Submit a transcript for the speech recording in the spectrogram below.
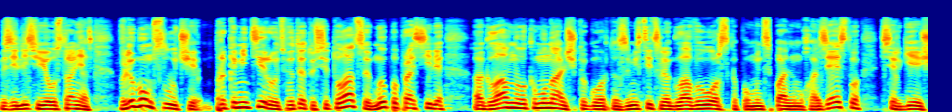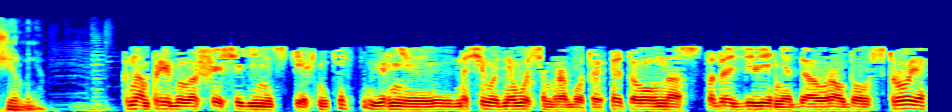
взялись ее устранять. В любом случае, прокомментировать вот эту ситуацию мы попросили э, главного коммунальщика города, заместителя главы Орска по муниципальному хозяйству Сергея Щербаня. К нам прибыло 6 единиц техники, вернее, на сегодня 8 работают. Это у нас подразделение до Уралдорстроя,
